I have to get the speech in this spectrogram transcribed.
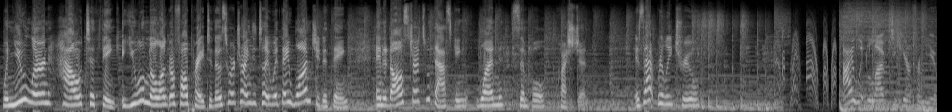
when you learn how to think, you will no longer fall prey to those who are trying to tell you what they want you to think. And it all starts with asking one simple question Is that really true? I would love to hear from you.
